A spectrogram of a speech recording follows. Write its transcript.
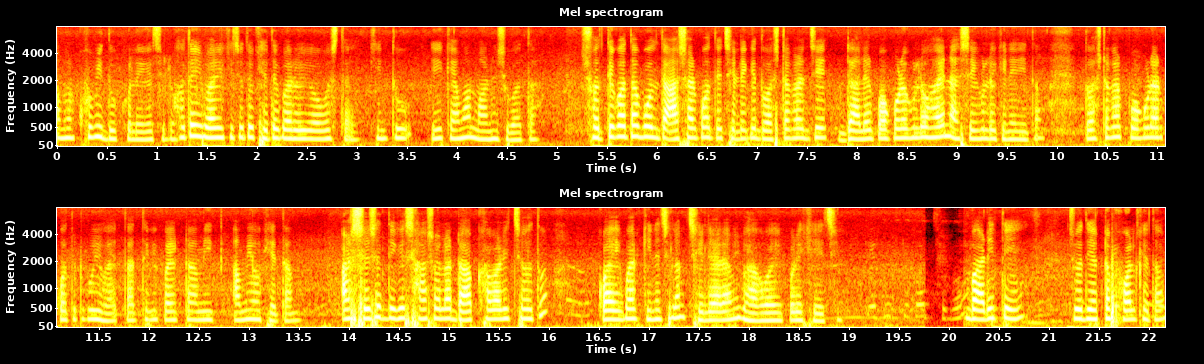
আমার খুবই দুঃখ লেগেছিল। হতেই পারে কিছু তো খেতে পারে ওই অবস্থায় কিন্তু এ কেমন মানসিকতা? সত্যি কথা বলতে আসার পথে ছেলেকে দশ টাকার যে ডালের পকোড়াগুলো হয় না সেগুলো কিনে দিতাম দশ টাকার পকোড়া আর কতটুকুই হয়? তার থেকে কয়েকটা আমি আমিও খেতাম। আর শেষের দিকে শাঁসওয়ালা ডাব খাওয়ার ইচ্ছে হতো কয়েকবার কিনেছিলাম, ছেলে আর আমি ভাগাভাগি করে খেয়েছি। বাড়িতে যদি একটা ফল খেতাম,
